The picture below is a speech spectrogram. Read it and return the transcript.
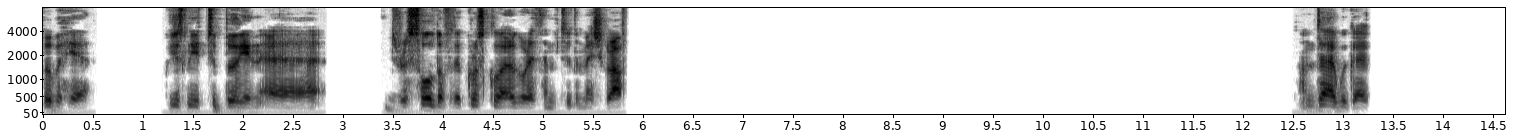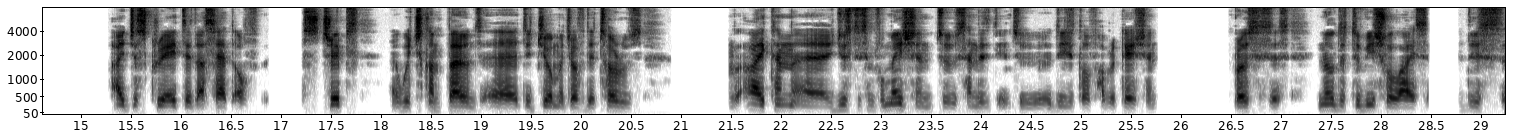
Over here, we just need to plug in uh, the result of the Kruskal algorithm to the mesh graph. And there we go. I just created a set of strips uh, which compound uh, the geometry of the torus. I can uh, use this information to send it into digital fabrication processes. In order to visualize this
